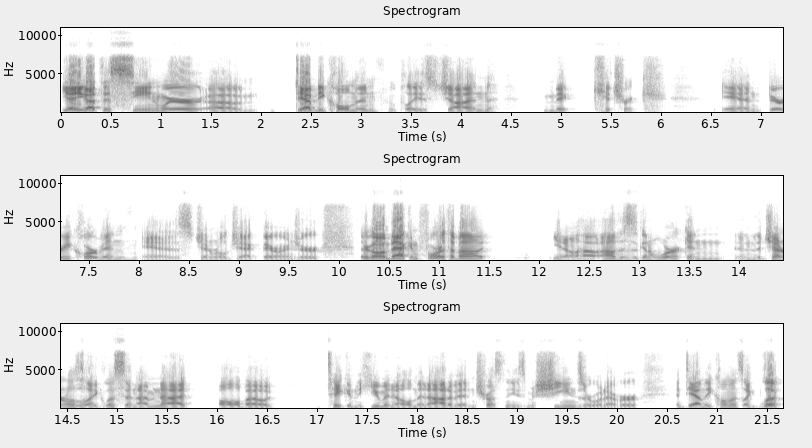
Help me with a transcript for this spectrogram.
yeah, you got this scene where um, Dabney Coleman, who plays John McKittrick, and Barry Corbin as General Jack Beringer, they're going back and forth about you know how, how this is going to work, and and the general's like, listen, I'm not all about taking the human element out of it and trusting these machines or whatever. And Dabney Coleman's like, look,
